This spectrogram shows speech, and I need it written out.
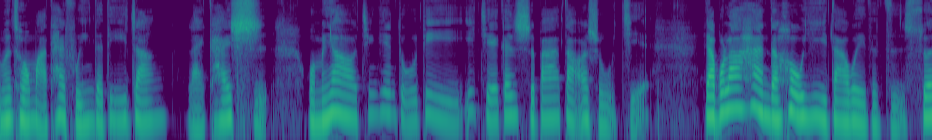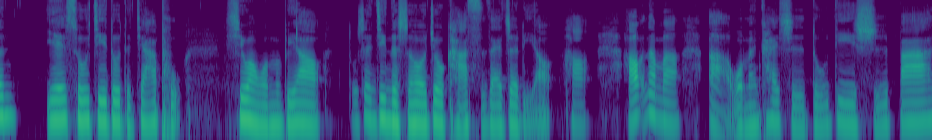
们从马太福音的第一章。来开始，我们要今天读第一节跟十八到二十五节，亚伯拉罕的后裔，大卫的子孙，耶稣基督的家谱。希望我们不要读圣经的时候就卡死在这里哦。好，好，那么啊，我们开始读第十八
